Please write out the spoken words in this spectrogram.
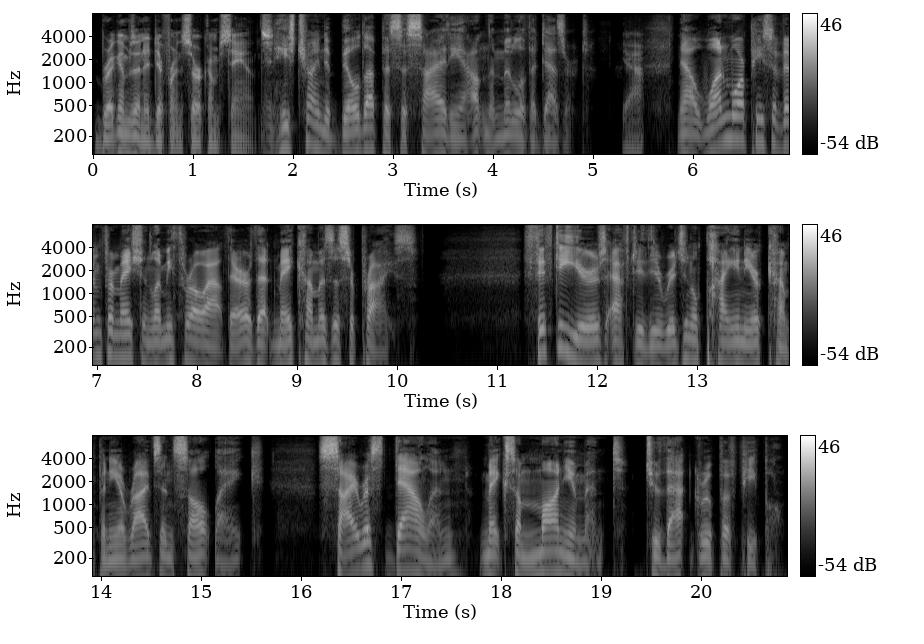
Brigham's in a different circumstance. And he's trying to build up a society out in the middle of a desert. Yeah. Now, one more piece of information let me throw out there that may come as a surprise. 50 years after the original Pioneer Company arrives in Salt Lake, Cyrus Dallin makes a monument to that group of people.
